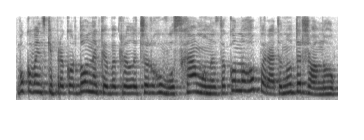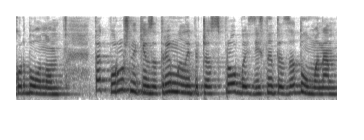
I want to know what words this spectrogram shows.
Буковинські прикордонники викрили чергову схему незаконного перетину державного кордону. Так порушників затримали під час спроби здійснити задумане.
